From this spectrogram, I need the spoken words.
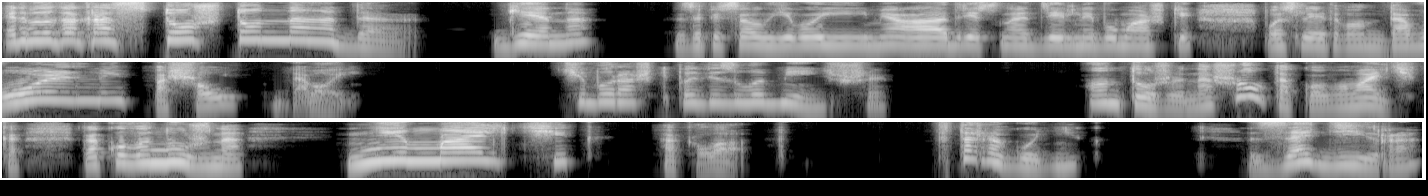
Это было как раз то, что надо. Гена записал его имя, адрес на отдельной бумажке. После этого он, довольный, пошел домой. Чебурашке повезло меньше. Он тоже нашел такого мальчика, какого нужно. Не мальчик, а клад. Второгодник, задира,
